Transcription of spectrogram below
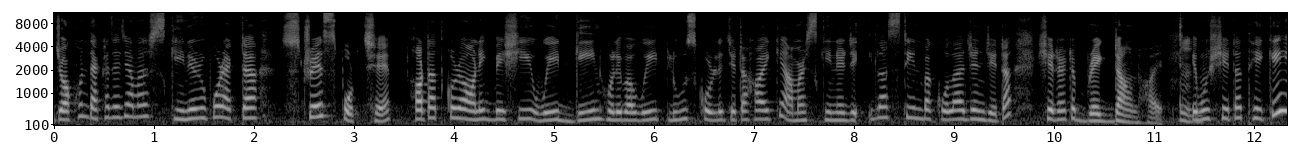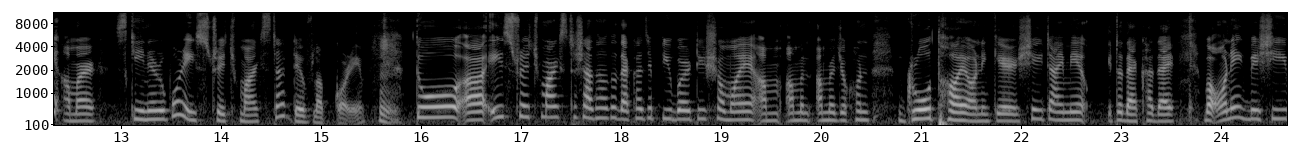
যখন দেখা যায় যে আমার স্কিনের উপর একটা স্ট্রেস পড়ছে হঠাৎ করে অনেক বেশি ওয়েট গেইন হলে বা ওয়েট লুজ করলে যেটা হয় কি আমার স্কিনের যে ইলাস্টিন বা কোলাজেন যেটা সেটা একটা ব্রেকডাউন হয়। এবং সেটা থেকেই আমার স্কিনের উপর এই স্ট্রেচ মার্কসটা ডেভেলপ করে। তো এই স্ট্রেচ মার্কসটা সাধারণত দেখা যায় পিউবার্টির সময় আম- আম- আমরা যখন গ্রোথ হয় অনেকের সেই টাইমে এটা দেখা দেয়। বা অনেক বেশি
